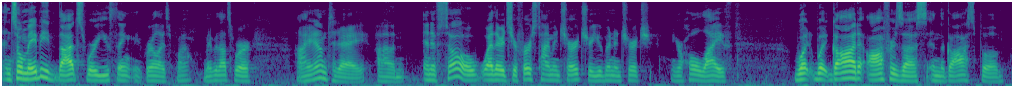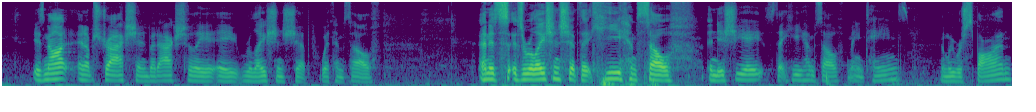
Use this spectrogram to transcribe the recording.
And so maybe that's where you think, you realize, well, maybe that's where I am today. Um, and if so, whether it's your first time in church or you've been in church your whole life, what, what God offers us in the gospel is not an abstraction, but actually a relationship with Himself. And it's, it's a relationship that He Himself initiates, that He Himself maintains, and we respond.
